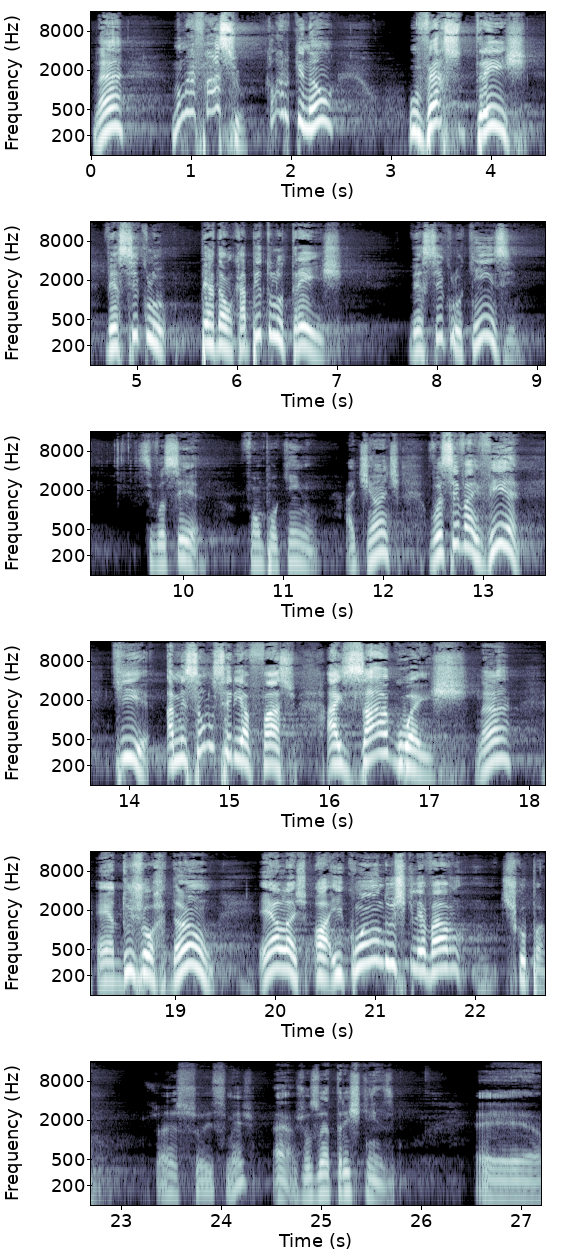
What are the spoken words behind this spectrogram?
né? Não é fácil, claro que não. O verso 3, versículo, perdão, capítulo 3, versículo 15, se você for um pouquinho adiante, você vai ver que a missão não seria fácil. As águas né, é, do Jordão, elas. Ó, e quando os que levavam. Desculpa, achou isso mesmo? É, Josué 3,15. É,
